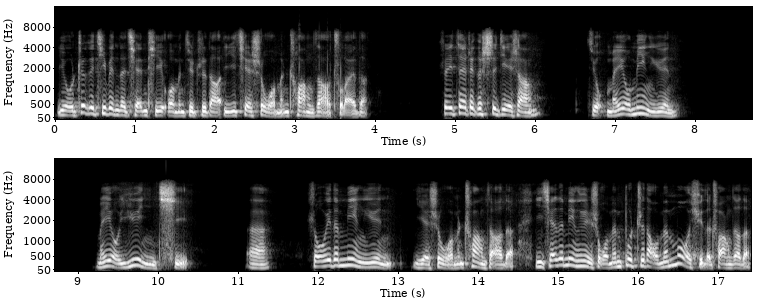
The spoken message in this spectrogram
有这个基本的前提，我们就知道一切是我们创造出来的。所以在这个世界上就没有命运，没有运气。呃，所谓的命运也是我们创造的。以前的命运是我们不知道，我们默许的创造的，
